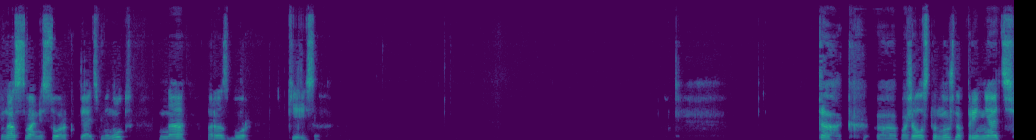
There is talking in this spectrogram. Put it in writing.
У нас с вами 45 минут на разбор кейсов. Так, а, пожалуйста, нужно принять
